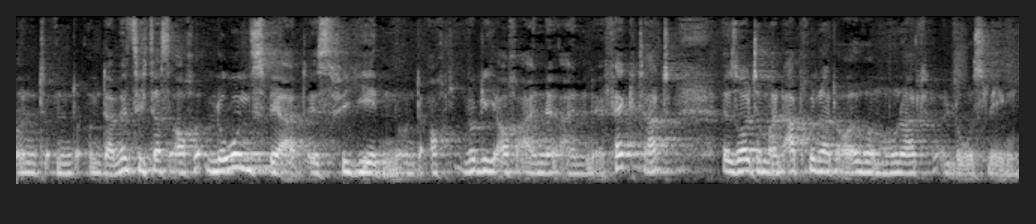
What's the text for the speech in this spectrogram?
und, und, und damit sich das auch lohnenswert ist für jeden und auch wirklich auch eine, einen Effekt hat, sollte man ab 100 Euro im Monat loslegen.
